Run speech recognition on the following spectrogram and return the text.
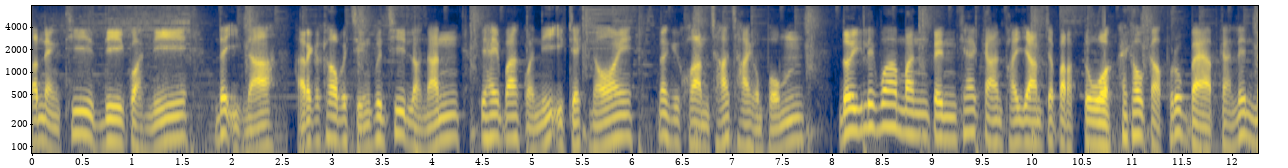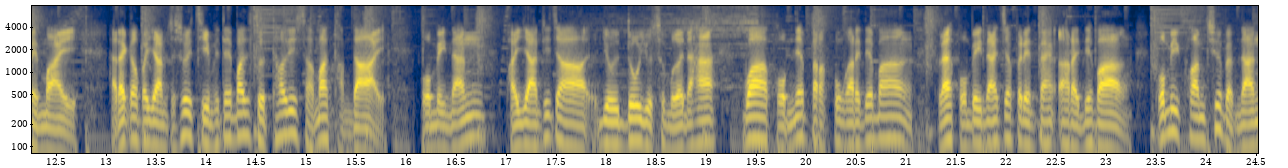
ตำแหน่งที่ดีกว่านี้ได้อีกนะ แล้วก็เข้าไปถึงพื้นที่เหล่านั้นที่ให้มากกว่านี้อีกเล็กน้อย นั่นคือความช้าชายของผม โดยเรียกว่ามันเป็นแค่การพยายามจะปรับตัวให้เข้ากับรูปแบบการเล่นใหม่ ๆ และก็พยายามจะช่วยทีมให้ได้มากที่สุดเท่าที่สามารถทำได้ ผมเองนั้นพยายามที่จะอยู่ดูอยู่เสมอนะฮะว่าผมเนี่ยปรับปรุงอะไรได้บ้าง และผมเองนั้นจะเปลี่ยนแปลงอะไรได้บ้าง ผมมีความเชื่อแบบนั้น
